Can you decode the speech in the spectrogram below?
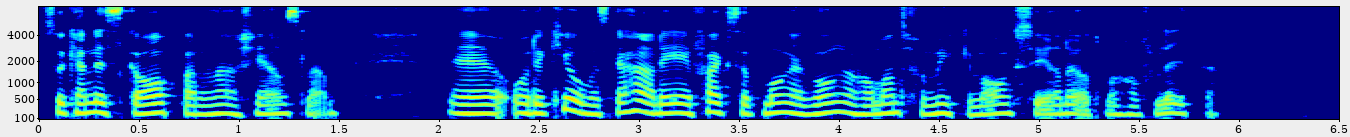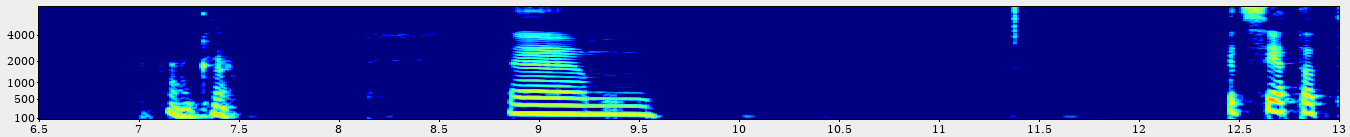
så kan det skapa den här känslan. Eh, och det komiska här det är faktiskt att många gånger har man inte för mycket magsyra då, att man har för lite. Okay. Um, ehm, ett sätt att,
